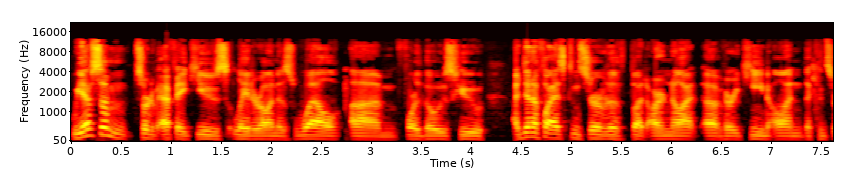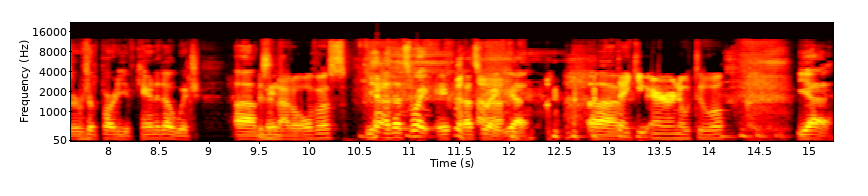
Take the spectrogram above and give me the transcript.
We have some sort of FAQs later on as well um, for those who identify as conservative but are not uh, very keen on the Conservative Party of Canada, which um, isn't that all of us? Yeah, that's right. It, that's right. Yeah. Um, Thank you, Erin O'Toole. Yeah.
